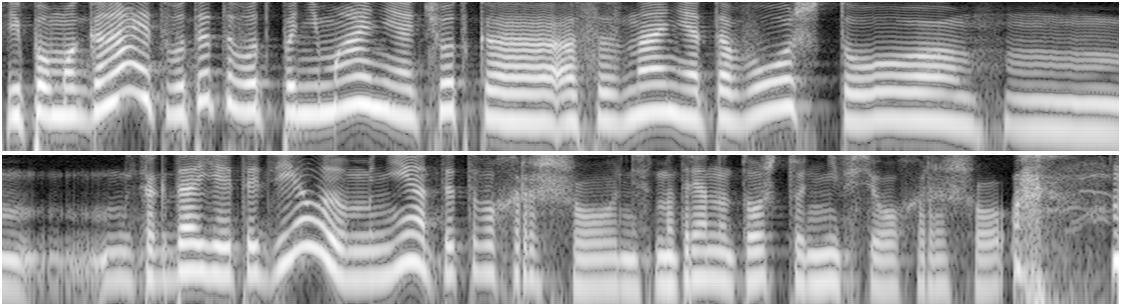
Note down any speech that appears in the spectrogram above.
И помогает вот это вот понимание, четкое осознание того, что когда я это делаю, мне от этого хорошо, несмотря на то, что не все хорошо,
